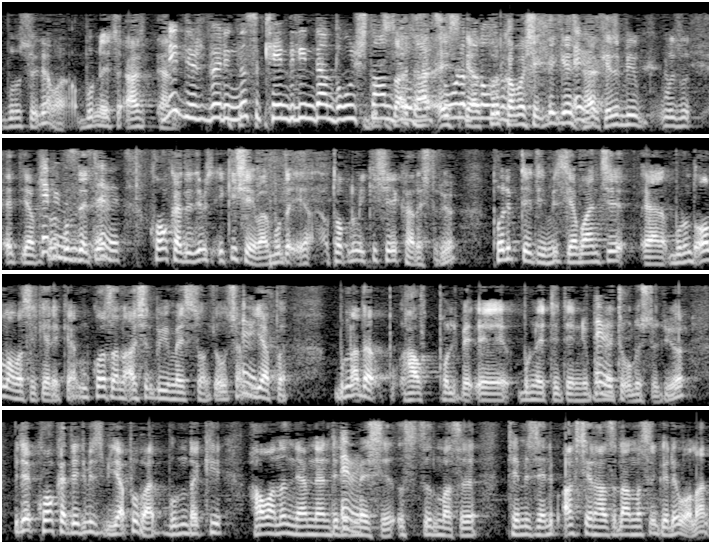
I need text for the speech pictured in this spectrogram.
bunu söylüyor ama burun eti er- yani Nedir böyle nasıl kendiliğinden doğuştan zaten diyorlar eski sonradan olur mu? kaba şekli geç. Evet. Herkesin bir et yapısı. Hepimiz, Burada eti, evet. konka dediğimiz iki şey var. Burada e, toplum iki şeyi karıştırıyor. Polip dediğimiz yabancı yani burunda olmaması gereken mukozanın aşırı büyümesi sonucu oluşan Evet. bir yapı. Buna da halk polip e, burun eti deniliyor. Burun Evet. oluşturuyor. Bir de konka dediğimiz bir yapı var. Burundaki havanın nemlendirilmesi, ısıtılması, temizlenip akciğer hazırlanmasının görevi olan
